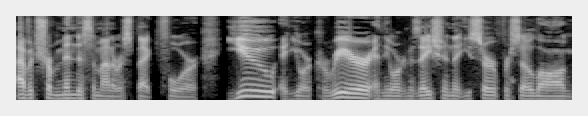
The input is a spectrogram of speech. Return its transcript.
I have a tremendous amount of respect for you and your career and the organization that you served for so long.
